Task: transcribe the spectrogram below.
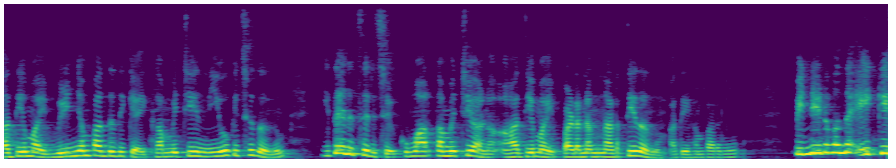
ആദ്യമായി വിഴിഞ്ഞം പദ്ധതിക്കായി കമ്മിറ്റിയെ നിയോഗിച്ചതെന്നും ഇതനുസരിച്ച് കുമാർ കമ്മിറ്റിയാണ് ആദ്യമായി പഠനം നടത്തിയതെന്നും അദ്ദേഹം പറഞ്ഞു. പിന്നീട് വന്ന എ കെ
